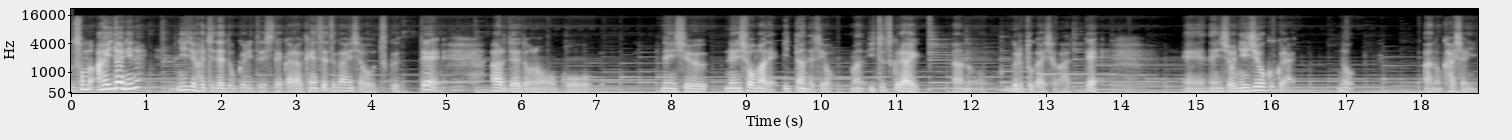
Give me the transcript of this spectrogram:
うその間にね28で独立してから建設会社を作ってある程度のこう年収年商まで行ったんですよ。まあ、5つくらいあのグループ会社があって、えー、年商20億くらいのあの会社に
